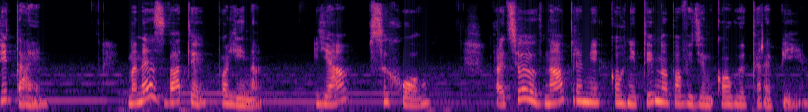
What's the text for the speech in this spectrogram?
Вітаю! Мене звати Поліна. Я психолог. Працюю в напрямі когнітивно-поведінкової терапії.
